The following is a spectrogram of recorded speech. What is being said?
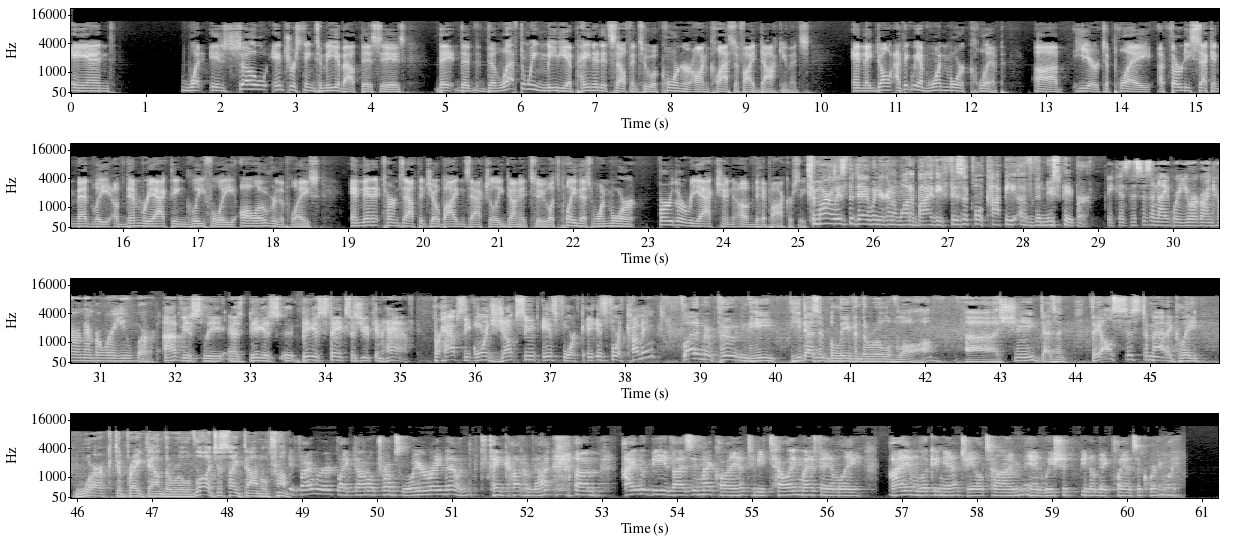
And what is so interesting to me about this is they, the, the left wing media painted itself into a corner on classified documents and they don't. I think we have one more clip uh, here to play a 30 second medley of them reacting gleefully all over the place. And then it turns out that Joe Biden's actually done it too. Let's play this one more further reaction of the hypocrisy. Tomorrow is the day when you're going to want to buy the physical copy of the newspaper because this is a night where you are going to remember where you were. Obviously, as big as uh, big as stakes as you can have. Perhaps the orange jumpsuit is for is forthcoming. Vladimir Putin, he he doesn't believe in the rule of law. Uh, she doesn't. They all systematically work to break down the rule of law, just like Donald Trump. If I were like Donald Trump's lawyer right now, and thank God I'm not, um, I would be advising my client to be telling my family I am looking at jail time and we should, you know, make plans accordingly.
